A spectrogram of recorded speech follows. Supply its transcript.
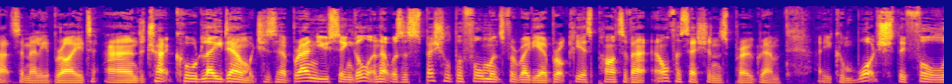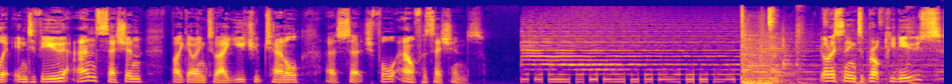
That's Amelia Bride and a track called Lay Down, which is her brand new single, and that was a special performance for Radio Brockley as part of our Alpha Sessions program. Uh, you can watch the full interview and session by going to our YouTube channel, uh, search for Alpha Sessions. You're listening to Brockley News.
